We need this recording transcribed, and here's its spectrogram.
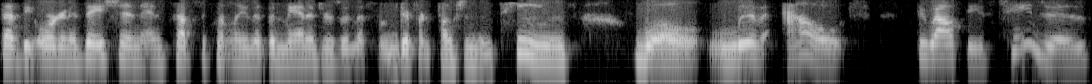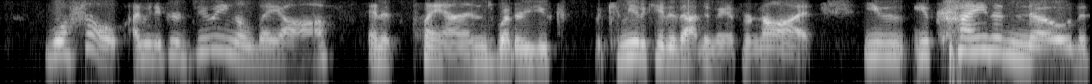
that the organization and subsequently that the managers of the different functions and teams will live out throughout these changes will help. I mean, if you're doing a layoff and it's planned, whether you've communicated that in advance or not, you you kind of know the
